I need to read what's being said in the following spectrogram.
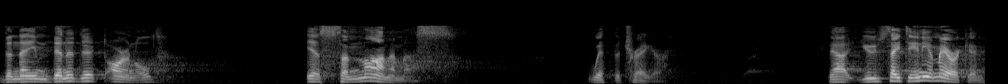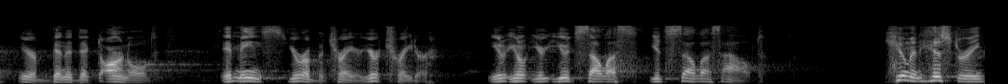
the name Benedict Arnold is synonymous with betrayer. Now, you say to any American, you're Benedict Arnold, it means you're a betrayer, you're a traitor. You, you, you'd, sell us, you'd sell us out. Human history,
